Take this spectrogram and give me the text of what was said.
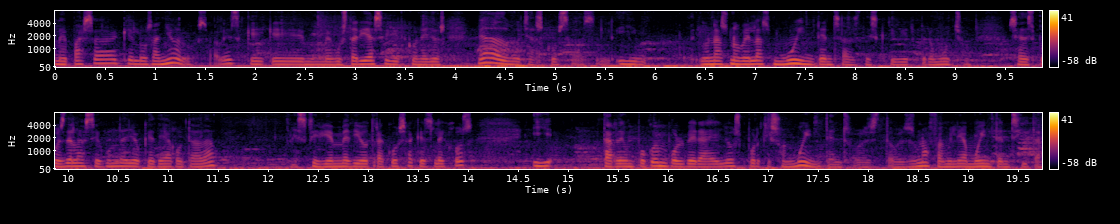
me pasa que los añoro, ¿sabes? Que, que me gustaría seguir con ellos. Me ha dado muchas cosas y unas novelas muy intensas de escribir, pero mucho. O sea, después de la segunda yo quedé agotada, escribí en medio otra cosa que es lejos y tardé un poco en volver a ellos porque son muy intensos esto, es una familia muy intensita.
